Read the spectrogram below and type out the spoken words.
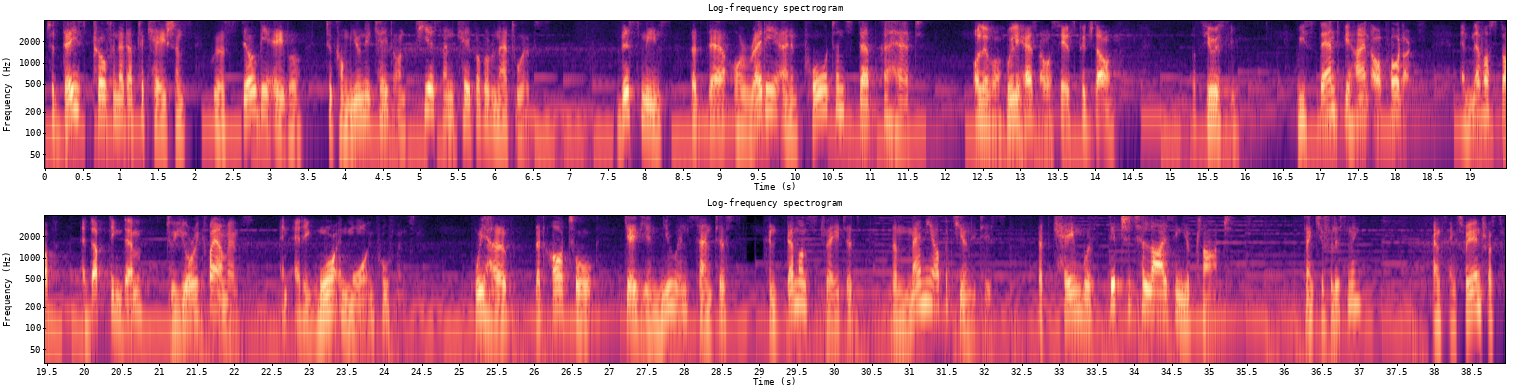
Today's Profinet applications will still be able to communicate on TSN-capable networks. This means that they're already an important step ahead. Oliver really has our sales pitch down. But seriously, we stand behind our products and never stop adapting them to your requirements and adding more and more improvements. We hope that our talk gave you new incentives and demonstrated the many opportunities that came with digitalizing your plant. Thank you for listening and thanks for your interest.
